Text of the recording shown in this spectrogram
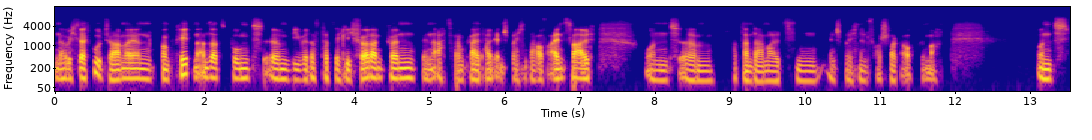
Und da habe ich gesagt, gut, da haben wir einen konkreten Ansatzpunkt, ähm, wie wir das tatsächlich fördern können, wenn Achtsamkeit halt entsprechend darauf einzahlt. Und ähm, habe dann damals einen entsprechenden Vorschlag auch gemacht. Und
